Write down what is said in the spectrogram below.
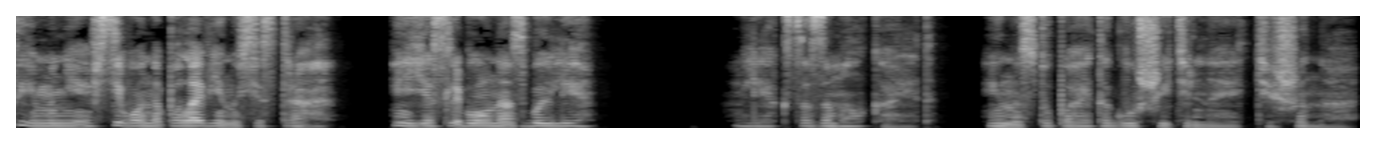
«Ты мне всего наполовину сестра. И если бы у нас были...» Лекса замолкает, и наступает оглушительная тишина.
